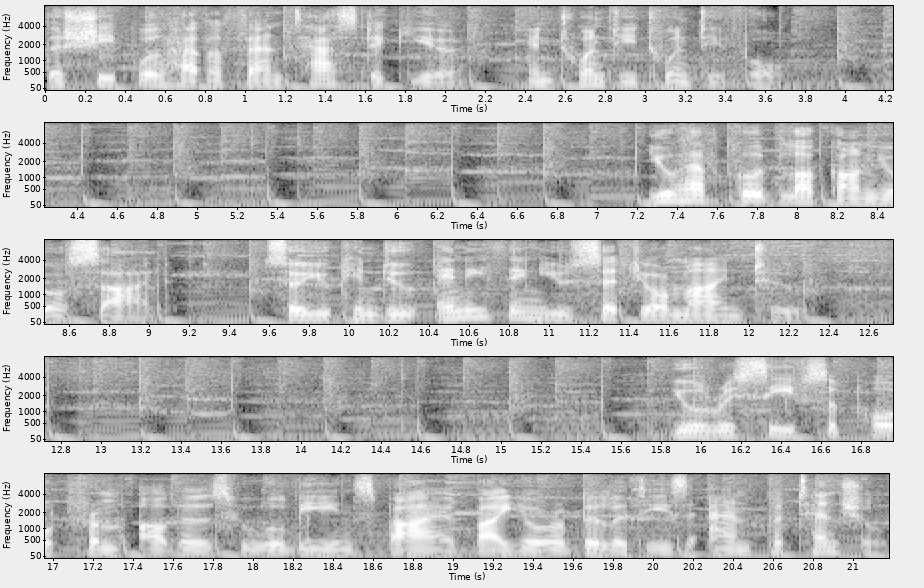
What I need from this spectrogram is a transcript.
The sheep will have a fantastic year in 2024. You have good luck on your side, so you can do anything you set your mind to. You'll receive support from others who will be inspired by your abilities and potential.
